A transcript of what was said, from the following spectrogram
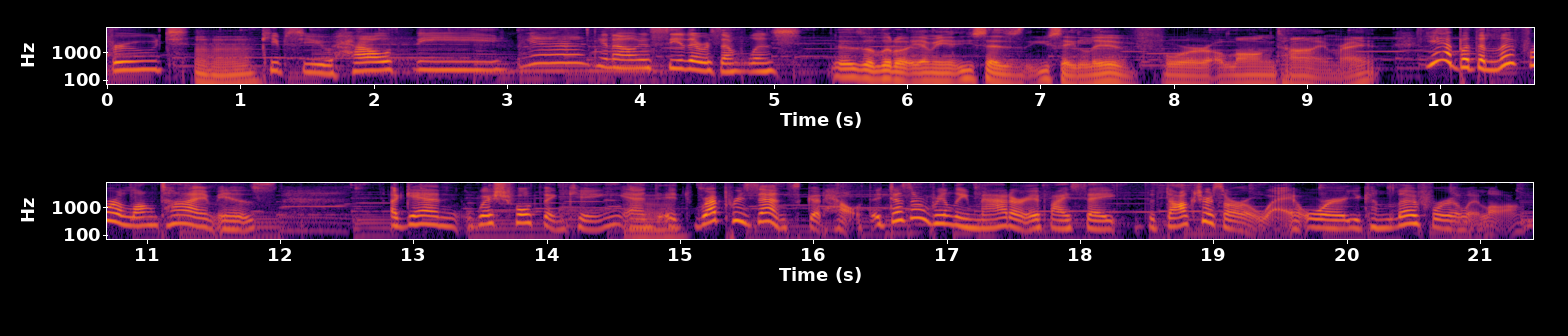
fruit, Mm-hmm. keeps you healthy. Yeah, you know, you see the resemblance. There's a little. I mean, he says you say live for a long time, right? Yeah, but the live for a long time is again wishful thinking and it represents good health. It doesn't really matter if I say the doctors are away or you can live for really long.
